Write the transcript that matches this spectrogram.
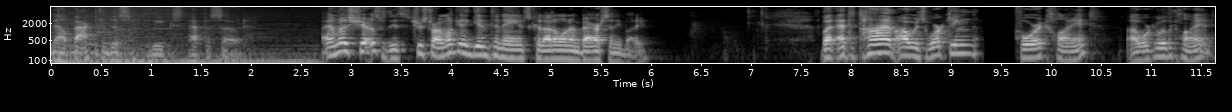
Now, back to this week's episode. I'm going to share this with you. It's a true story. I'm not going to get into names because I don't want to embarrass anybody. But at the time, I was working for a client, uh, working with a client,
